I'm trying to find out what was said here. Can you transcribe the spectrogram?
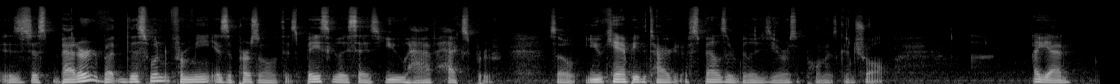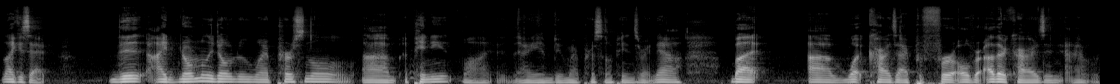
is just better, but this one for me is a personal. This basically says you have hexproof. So you can't be the target of spells or abilities your opponents control. Again, like I said, the I normally don't do my personal um, opinion. Well, I, I, am doing my personal opinions right now, but um, what cards I prefer over other cards, and I'm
